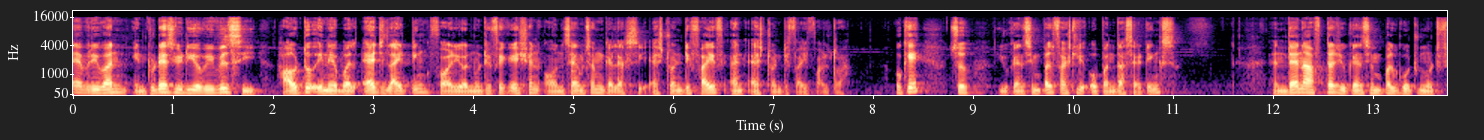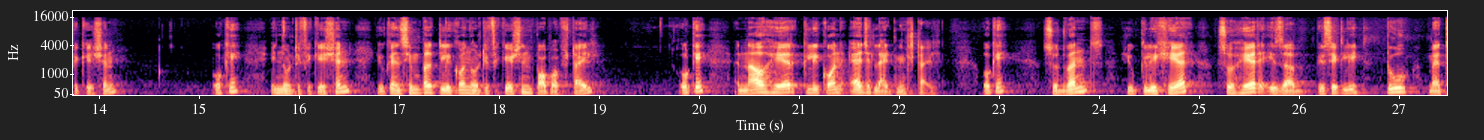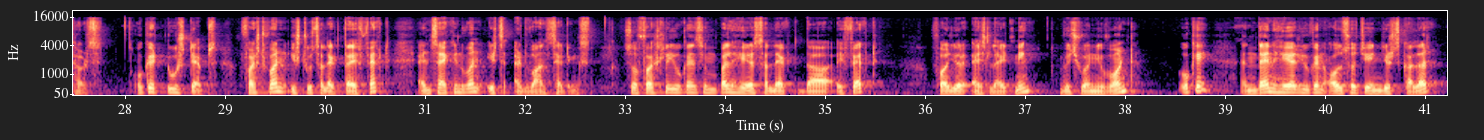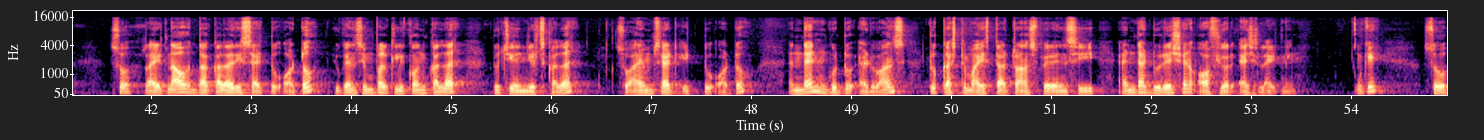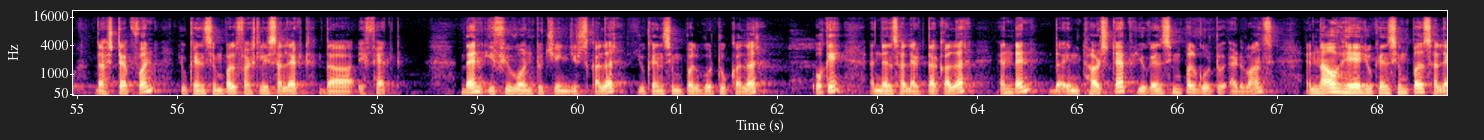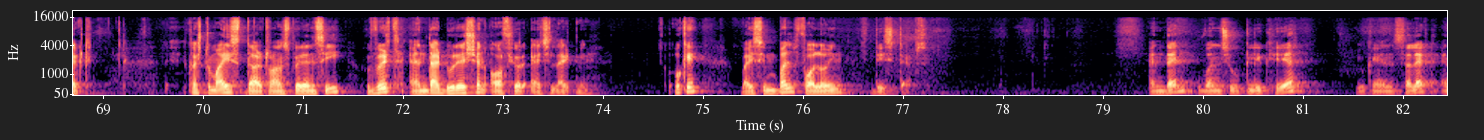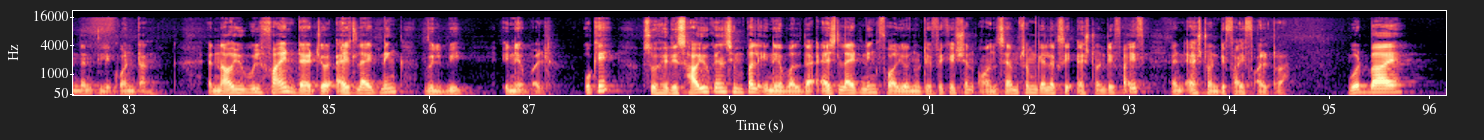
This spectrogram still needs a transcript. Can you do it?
Hi everyone, in today's video we will see how to enable edge lighting for your notification on Samsung Galaxy S25 and S25 Ultra. Okay, so you can simple firstly open the settings and then after you can simple go to notification. Okay, in notification you can simple click on notification pop-up style. Okay, and now here click on edge lighting style. Okay, so once you click here, so here is a basically two methods. Okay, two steps first one is to select the effect and second one is advanced settings. So firstly you can simple here select the effect for your edge lightning which one you want okay? And then here you can also change its color. So right now the color is set to auto. You can simple click on color to change its color. So i am set it to auto. And then go to advanced to customize the transparency and the duration of your edge lightning okay? So the step one you can simple firstly select the effect then if you want to change its color you can simple go to color okay? And then select the color. And then the in third step you can simple go to advanced. And now here you can simple select customize the transparency width and the duration of your edge lightning okay? By simple following these steps. And then once you click here you can select and then click on done. And now you will find that your edge lightning will be enabled okay so here is how you can simple enable the edge lightning for your notification on Samsung Galaxy S25 and S25 Ultra. Goodbye.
